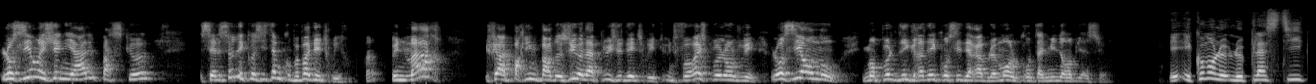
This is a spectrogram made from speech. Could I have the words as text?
L'océan est génial parce que c'est le seul écosystème qu'on peut pas détruire. Hein. Une mare, je fais un parking par-dessus, il y en a plus, je détruite. Une forêt, je peux l'enlever. L'océan, non. Mais on peut le dégrader considérablement en le contaminant, bien sûr. Et, comment le, plastique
